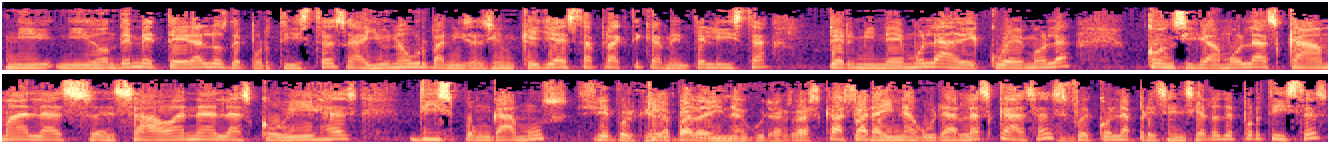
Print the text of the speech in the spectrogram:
ni, ni dónde meter a los deportistas. Hay una urbanización que ya está prácticamente lista. Terminémosla, adecuémosla, consigamos las camas, las eh, sábanas, las cobijas, dispongamos. Sí, porque era para inaugurar las casas. Para inaugurar las casas, mm. fue con la presencia de los deportistas.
